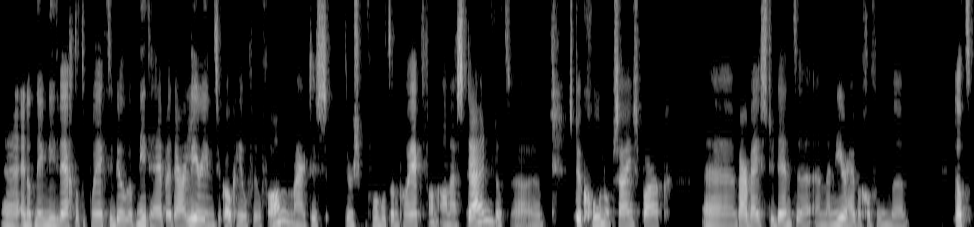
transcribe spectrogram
En dat neemt niet weg dat de projecten die dat niet hebben, daar leer je natuurlijk ook heel veel van. Maar het is, er is bijvoorbeeld een project van Anna Stuin, dat stuk groen op Science Park, waarbij studenten een manier hebben gevonden dat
